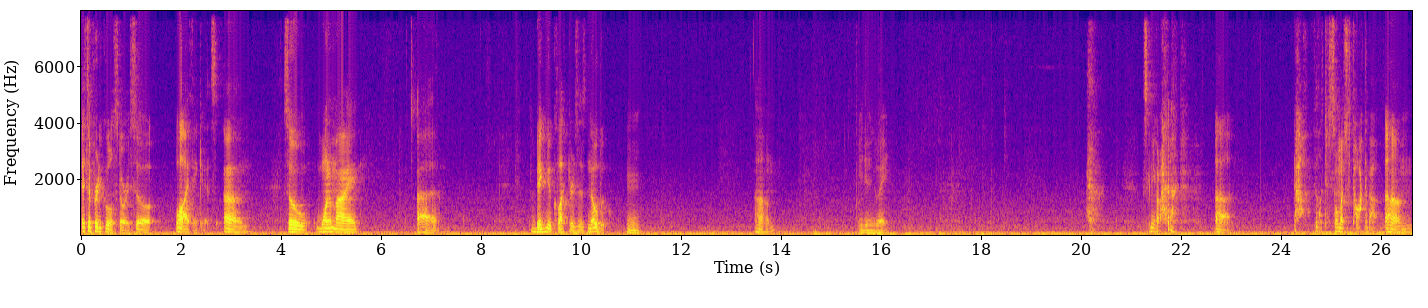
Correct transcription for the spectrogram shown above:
it's a pretty cool story so well i think it is um, so one of my uh, big new collectors is nobu Mm, um, you're doing great. it's gonna be hard. uh, I feel like there's so much to talk about um,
